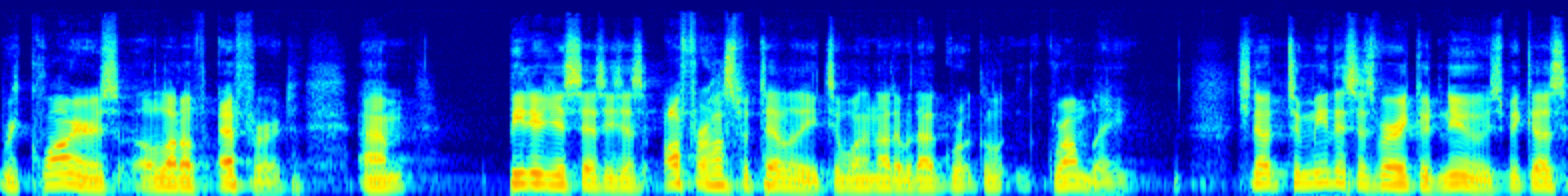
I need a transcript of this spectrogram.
requires a lot of effort. Um, Peter just says, he says, offer hospitality to one another without gr- grumbling. You know, to me, this is very good news because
